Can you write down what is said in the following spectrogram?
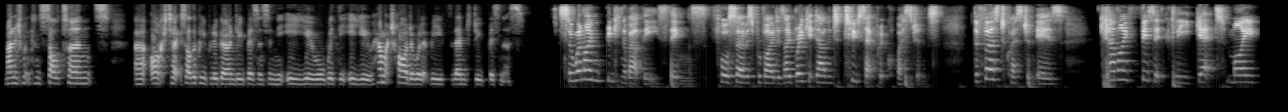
management consultants, uh, architects, other people who go and do business in the EU or with the EU, how much harder will it be for them to do business? So, when I'm thinking about these things for service providers, I break it down into two separate questions. The first question is Can I physically get my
